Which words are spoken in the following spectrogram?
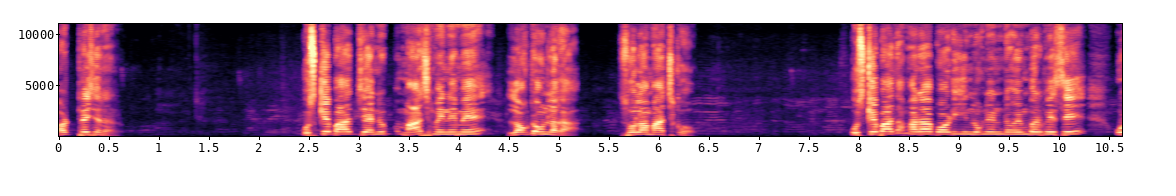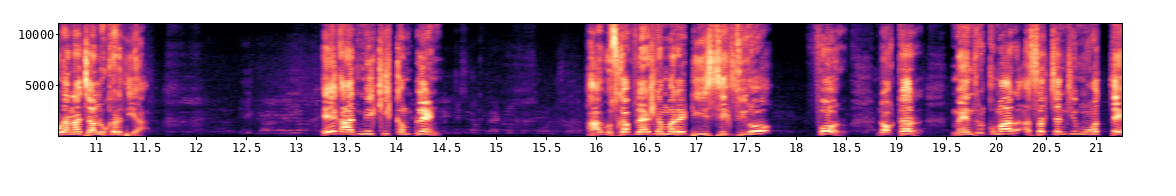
और ट्रेजरर। उसके बाद जन, मार्च महीने में लॉकडाउन लगा 16 मार्च को। उसके बाद हमारा बॉडी इन लोगों ने नवंबर में से उड़ाना चालू कर दिया। एक आदमी की कंप्लेंट। हाँ उसका फ्लैट नंबर है D six zero four. Doctor Mahendra Kumar Asad Chand ji Mohatte.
